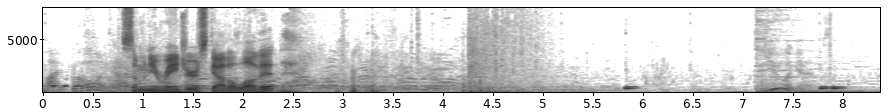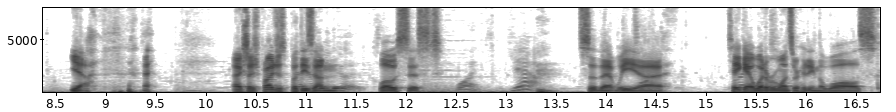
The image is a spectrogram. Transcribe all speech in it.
My bow and arrows. So many rangers. Gotta love it. You again. Yeah. Actually, I should probably just put these on closest What? Yeah. So that we uh, take out whatever ones are hitting the walls.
